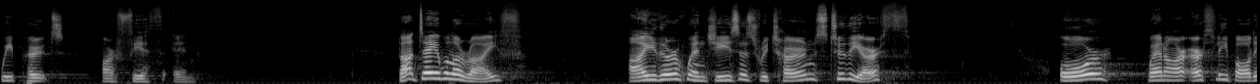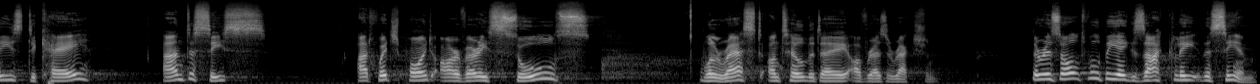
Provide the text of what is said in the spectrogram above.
we put our faith in. That day will arrive either when Jesus returns to the earth or when our earthly bodies decay and decease, at which point our very souls will rest until the day of resurrection. The result will be exactly the same.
